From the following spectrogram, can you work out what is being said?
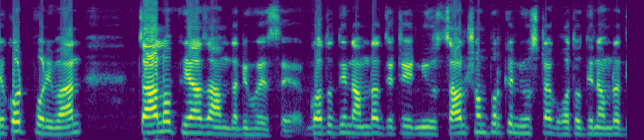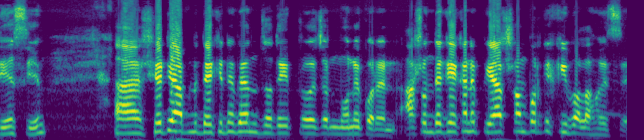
রেকর্ড পরিমাণ চাল ও পেঁয়াজ আমদানি হয়েছে। গতদিন আমরা যেটি নিউজ চাল সম্পর্কে নিউজটা গতদিন আমরা দিয়েছি সেটি আপনি দেখে নেবেন যদি প্রয়োজন মনে করেন। আসুন দেখি এখানে পেঁয়াজ সম্পর্কে কি বলা হয়েছে।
